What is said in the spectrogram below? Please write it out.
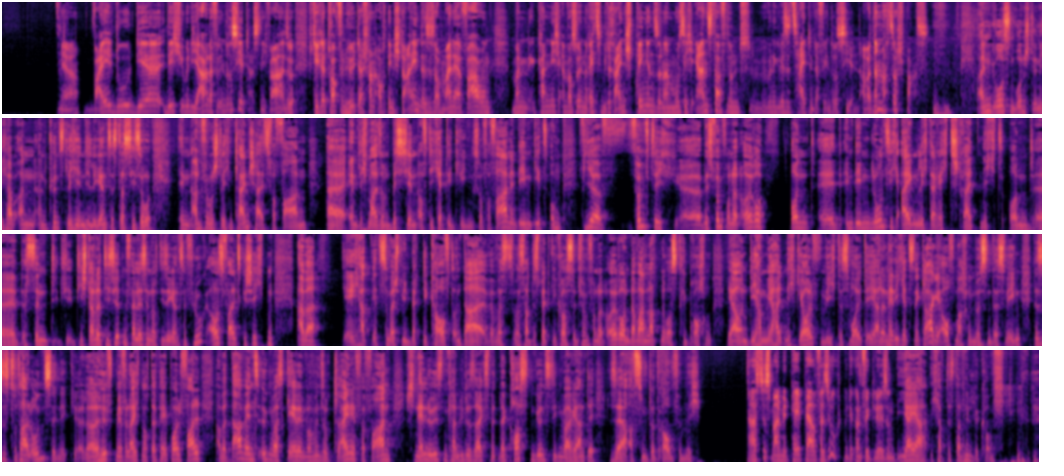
Ja, weil du dir dich über die Jahre dafür interessiert hast, nicht wahr? Also steht der Tropfen hüllt da schon auch den Stein. Das ist auch meine Erfahrung. Man kann nicht einfach so in ein Rechtsgebiet reinspringen, sondern muss sich ernsthaft und über eine gewisse Zeit dafür interessieren. Aber dann macht es auch Spaß. Mhm. Einen großen Wunsch, den ich habe an, an künstliche Intelligenz, ist, dass sie so in Anführungsstrichen Kleinscheißverfahren äh, endlich mal so ein bisschen auf die Kette kriegen. So Verfahren, in denen geht es um 4, 50 äh, bis 500 Euro und äh, in denen lohnt sich eigentlich der Rechtsstreit nicht. Und äh, das sind die, standardisierten Fälle sind noch diese ganzen Flugausfallsgeschichten, aber ich habe jetzt zum Beispiel ein Bett gekauft und da, was, was hat das Bett gekostet? 500 Euro und da war ein Lattenrost gebrochen. Ja, und die haben mir halt nicht geholfen, wie ich das wollte. Ja, dann hätte ich jetzt eine Klage aufmachen müssen deswegen. Das ist total unsinnig. Da hilft mir vielleicht noch der PayPal-Fall, aber da, wenn es irgendwas gäbe, wo man so kleine Verfahren schnell lösen kann, wie du sagst, mit einer kostengünstigen Variante, das wäre ein absoluter Traum für mich. Hast du es mal mit PayPal versucht, mit der Konfliktlösung? Ja, ja, ich habe das dann hinbekommen.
